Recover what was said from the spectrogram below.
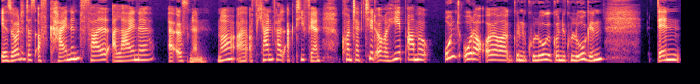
ihr solltet das auf keinen Fall alleine eröffnen. Ne? Auf keinen Fall aktiv werden. Kontaktiert eure Hebamme und oder eure Gynäkologe, Gynäkologin. Denn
